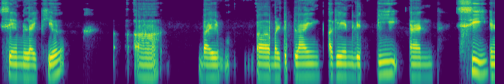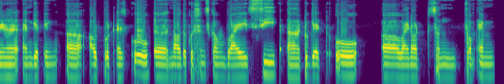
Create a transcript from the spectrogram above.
same like here uh, by uh, multiplying again with p and c uh, and getting uh, output as o. Now the questions come why c uh, to get o why not some from m?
